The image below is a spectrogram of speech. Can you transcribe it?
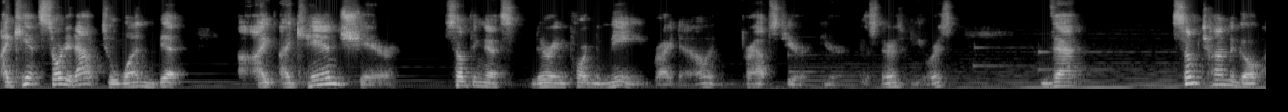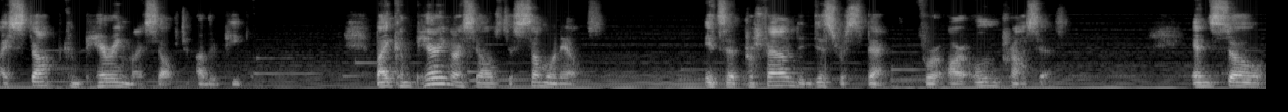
I can't sort it out to one bit. I, I can share something that's very important to me right now, and perhaps to your, your listeners, viewers, that some time ago, I stopped comparing myself to other people. By comparing ourselves to someone else, it's a profound disrespect for our own process. And so,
